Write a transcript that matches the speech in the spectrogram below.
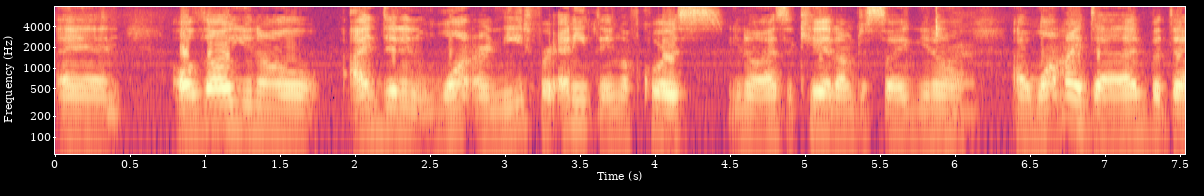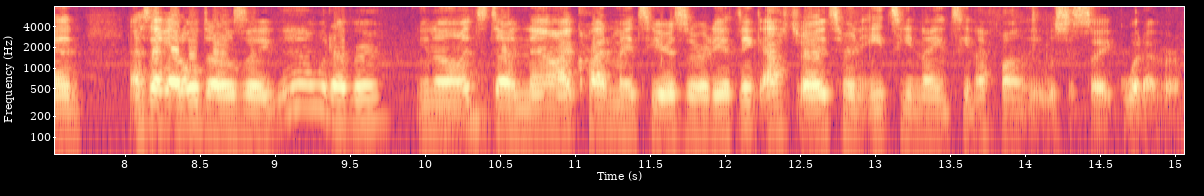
And although you know i didn't want or need for anything of course you know as a kid i'm just like you know Right. i want my dad but then as I got older, I was like, yeah, whatever. You know, it's done now. I cried my tears already. I think after I turned 18, 19, I finally was just like, whatever.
